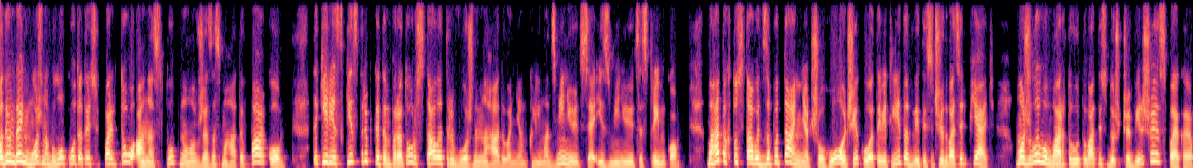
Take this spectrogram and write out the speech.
Один день можна було кутатись в пальто, а наступного вже засмагати в парку. Такі різкі стрибки температур стали тривожним нагадуванням. Клімат змінюється і змінюється стрімко. Багато хто ставить запитання, чого очікувати від літа 2025. Можливо, варто готуватись до ще більшої спеки.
